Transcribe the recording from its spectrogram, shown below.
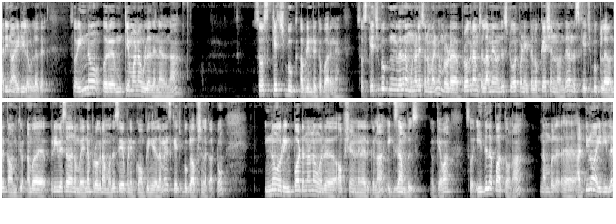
அடினோ ஐடியில் உள்ளது. ஸோ இன்னும் ஒரு முக்கியமான உள்ளது என்னதுன்னா ஸோ ஸ்கெட்ச் புக் அப்படின்னு இருக்க பாருங்கள் ஸோ ஸ்கெட்ச் புக்குங்கிறது நான் முன்னாலே சொன்ன மாதிரி நம்மளோட ப்ரோக்ராம்ஸ் எல்லாமே வந்து ஸ்டோர் பண்ணியிருக்க லொக்கேஷன் வந்து அந்த ஸ்கெட்ச் புக்கில் வந்து காமிக்கும். நம்ம ப்ரீவியஸாக நம்ம என்ன ப்ரோக்ராம் வந்து சேவ் பண்ணியிருக்கோம் அப்படிங்கிறது எல்லாமே ஸ்கெட்ச் புக்கில் ஆப்ஷனில் காட்டும். இன்னும் ஒரு இம்பார்ட்டண்டான ஒரு ஆப்ஷன் என்ன இருக்குன்னா எக்ஸாம்பிள்ஸ் ஓகேவா ஸோ இதில் பார்த்தோன்னா நம்ம அட்டினோ ஐடியில்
